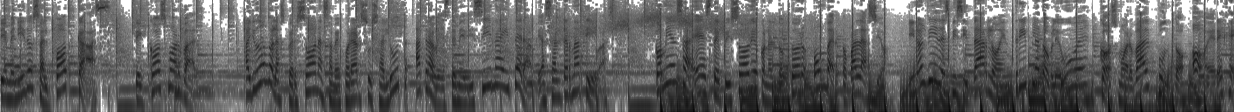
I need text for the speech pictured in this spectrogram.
Bienvenidos al podcast de Cosmo Arval, ayudando a las personas a mejorar su salud a través de medicina y terapias alternativas. Comienza este episodio con el doctor Humberto Palacio y no olvides visitarlo en www.cosmoherbal.org.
